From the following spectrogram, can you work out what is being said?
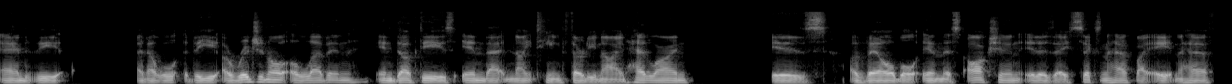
and the and the original 11 inductees in that 1939 headline is available in this auction. It is a six and a half by eight and a half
